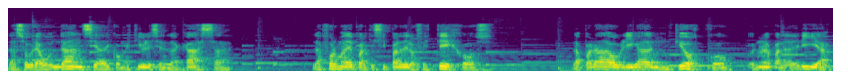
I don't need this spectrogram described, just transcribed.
La sobreabundancia de comestibles en la casa, la forma de participar de los festejos, la parada obligada en un kiosco o en una panadería,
